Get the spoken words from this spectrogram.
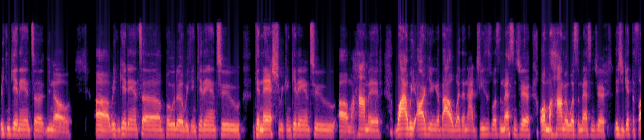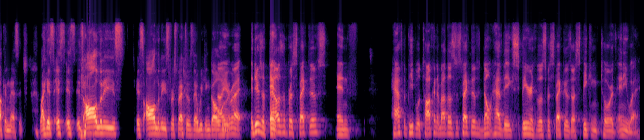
we can get into you know uh we can get into buddha we can get into ganesh we can get into uh muhammad why are we arguing about whether or not jesus was the messenger or muhammad was the messenger did you get the fucking message like it's it's it's, it's all of these it's all of these perspectives that we can go No, on. you're right. And There's a thousand perspectives, and f- half the people talking about those perspectives don't have the experience those perspectives are speaking towards anyway.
